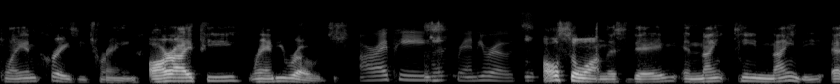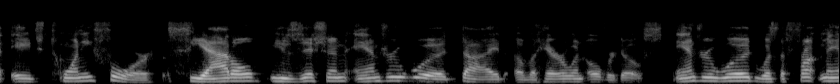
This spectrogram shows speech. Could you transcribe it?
playing Crazy Train. R.I.P. Randy Rhoads. R.I.P. Randy Rhoads. Also on this day in 1990, at age 24, Seattle musician Andrew Wood died of a heroin overdose. Andrew Wood was the frontman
